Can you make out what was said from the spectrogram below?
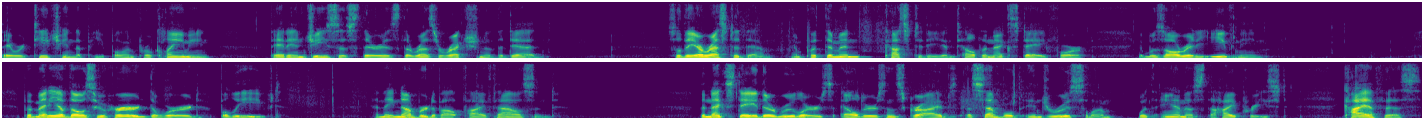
they were teaching the people and proclaiming that in Jesus there is the resurrection of the dead. So they arrested them and put them in custody until the next day, for it was already evening. But many of those who heard the word believed, and they numbered about 5,000. The next day, their rulers, elders, and scribes assembled in Jerusalem with Annas the high priest, Caiaphas,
